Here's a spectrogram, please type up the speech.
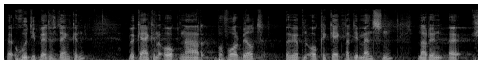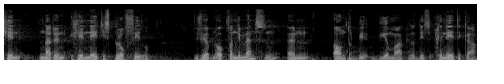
eh, hoe diep wij dus denken. We kijken ook naar, bijvoorbeeld, we hebben ook gekeken naar die mensen, naar hun, eh, gen- naar hun genetisch profiel. Dus we hebben ook van die mensen een ander bi- biomarker, dat is genetica.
